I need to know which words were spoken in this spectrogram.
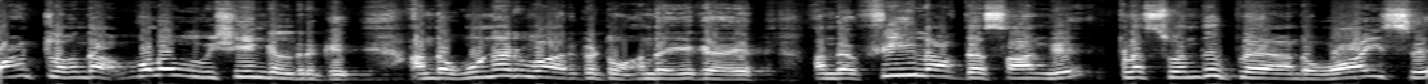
பாட்டில் வந்து அவ்வளவு விஷயங்கள் இருக்கு. அந்த உணர்வா இருக்கட்டும் அந்த அந்த feel of the song plus வந்து அந்த வாய்ஸு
